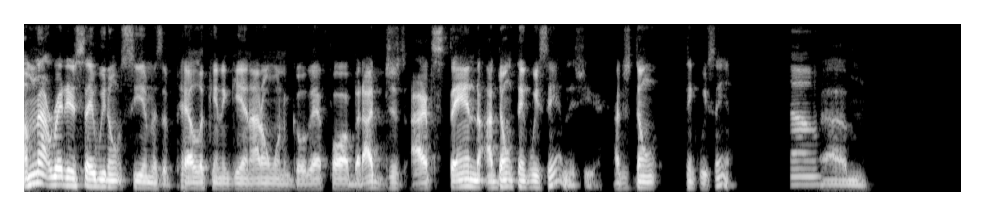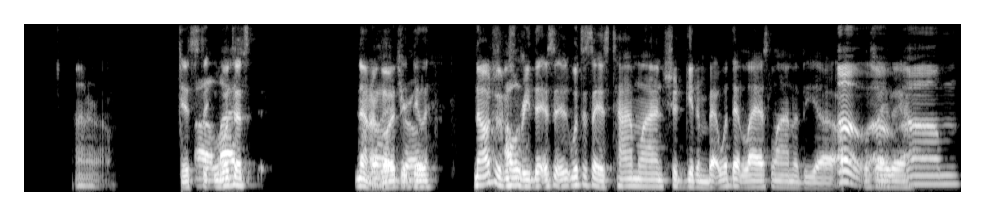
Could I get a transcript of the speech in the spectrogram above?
I'm not ready to say we don't see him as a Pelican again. I don't want to go that far, but I just, I stand. I don't think we see him this year. I just don't think we see him. No. Um, I don't know. It's Uh, the, what last- that's no, no, Go go ahead, ahead, Charlie. No, I was just I gonna was- read that. It's, what to say? His timeline should get him back. What that last line of the uh, oh, article oh, there? um,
